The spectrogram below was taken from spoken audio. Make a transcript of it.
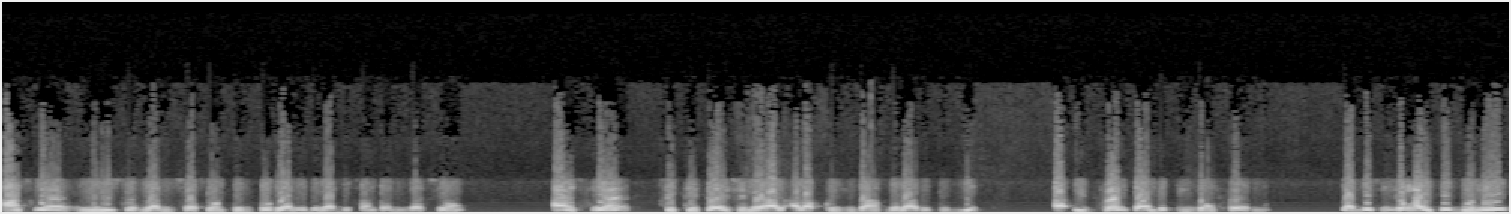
ancien ministre de l'administration territoriale et de la décentralisation, ancien secrétaire général à la présidence de la République, a eu 20 ans de prison ferme. La décision a été donnée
